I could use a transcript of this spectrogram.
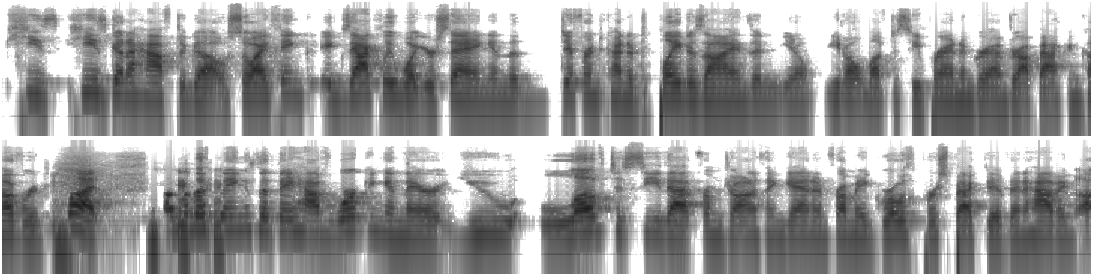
he's he's going to have to go. So I think exactly what you're saying and the different kind of play designs and you know you don't love to see Brandon Graham drop back in coverage, but some of the things that they have working in there, you love to see that from Jonathan Gannon from a growth perspective and having uh,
